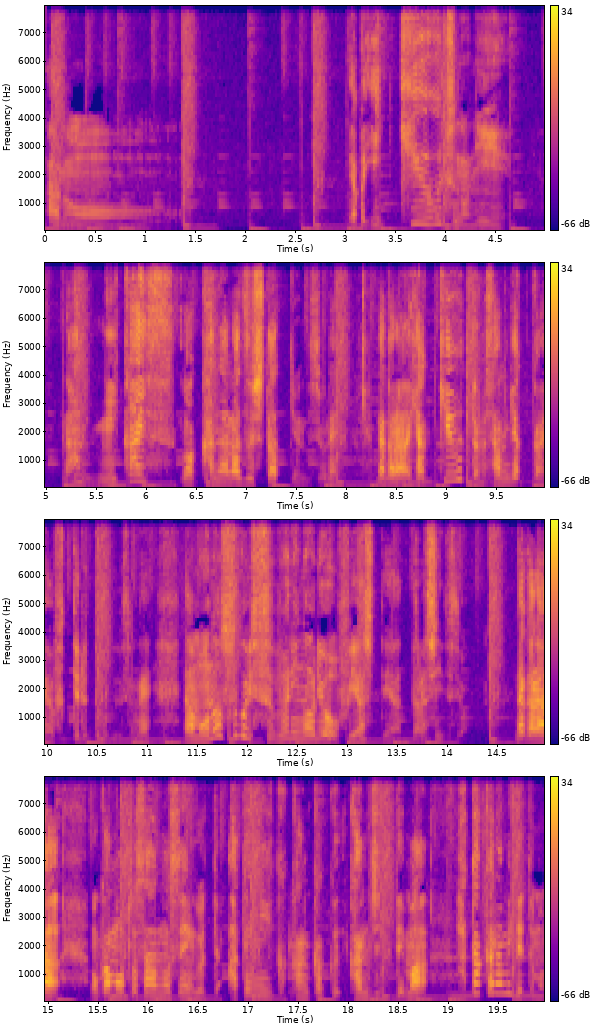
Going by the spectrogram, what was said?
あのー、やっぱ1球打つのに、2回は必ずしたって言うんですよね。だから100球打ったら300回は振ってるってことですよね。だからものすごい素振りの量を増やしてやったらしいんですよ。だから、岡本さんのスイングって当てに行く感覚、感じって、まあ、旗から見てても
